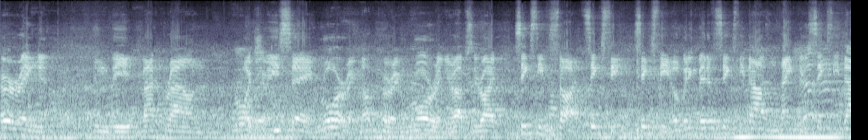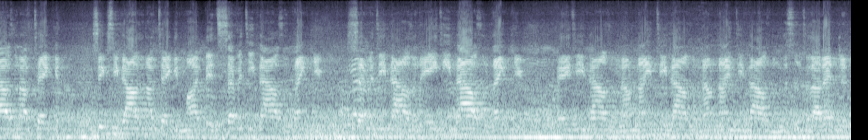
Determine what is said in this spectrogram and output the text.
purring in the background. What should we say? Roaring, not purring, roaring. You're absolutely right. 16 start, 60, 60. Opening bid of 60,000. Thank you. 60,000 I've taken. 60,000 I've taken. My bid 70,000. Thank you. 70,000, 80,000. Thank you. 80,000. Now 90,000. Now 90,000. Listen to that engine.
